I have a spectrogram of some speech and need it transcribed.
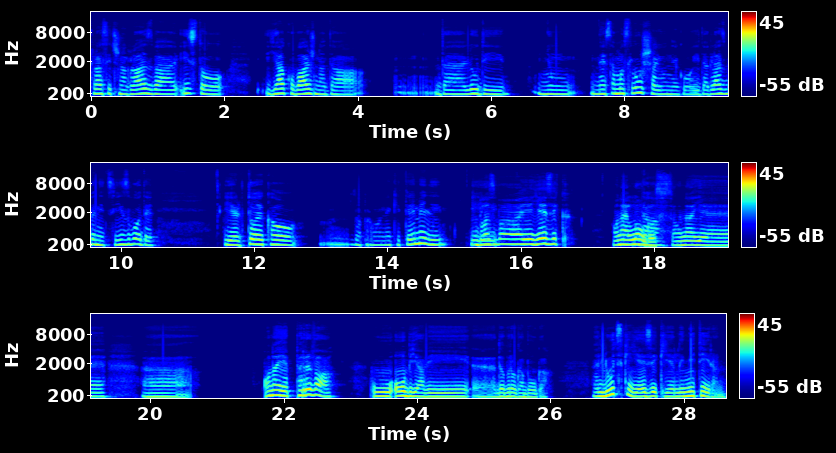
klasična glazba, isto jako važna da, da ljudi nju ne samo slušaju, nego i da glazbenici izvode, jer to je kao zapravo neki temelji. I... Glazba je jezik, ona je logos, ona je ona je prva u objavi e, dobroga Boga. Ljudski jezik je limitiran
